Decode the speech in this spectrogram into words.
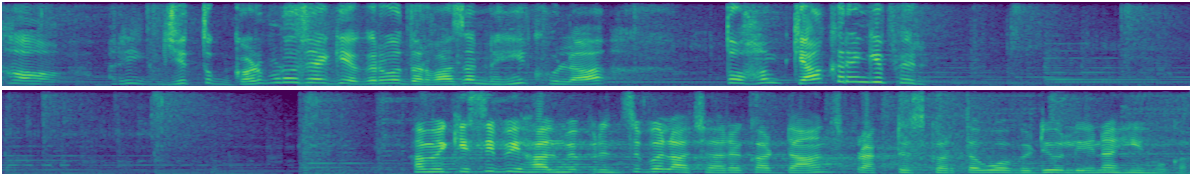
हाँ अरे ये तो गड़बड़ हो जाएगी अगर वो दरवाज़ा नहीं खुला तो हम क्या करेंगे फिर हमें किसी भी हाल में प्रिंसिपल आचार्य का डांस प्रैक्टिस करता हुआ वीडियो लेना ही होगा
